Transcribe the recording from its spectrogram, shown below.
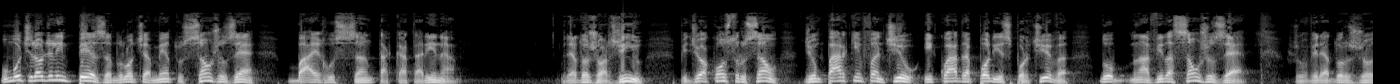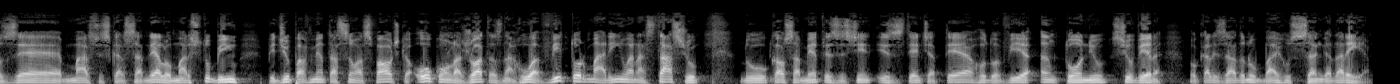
um mutirão de limpeza no loteamento São José, bairro Santa Catarina. O vereador Jorginho pediu a construção de um parque infantil e quadra poliesportiva no, na Vila São José. O vereador José Márcio Escarçanello, Márcio Tubinho, pediu pavimentação asfáltica ou com lajotas na rua Vitor Marinho Anastácio, do calçamento existente, até a rodovia Antônio Silveira, localizada no bairro Sanga da Areia.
